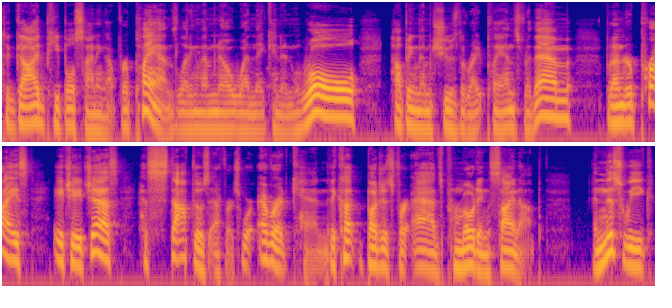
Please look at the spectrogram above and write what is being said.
to guide people signing up for plans, letting them know when they can enroll, helping them choose the right plans for them. But under Price, HHS has stopped those efforts wherever it can. They cut budgets for ads promoting sign up. And this week,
